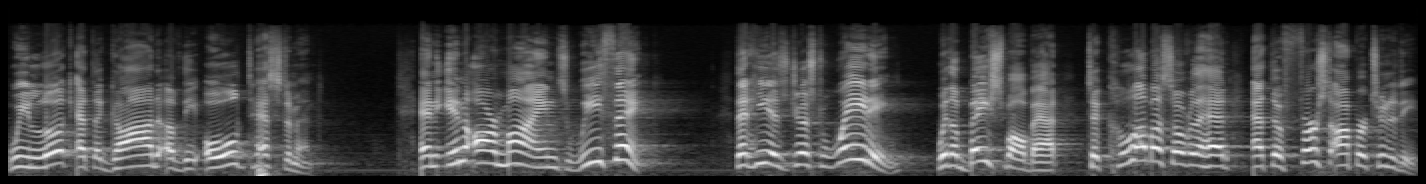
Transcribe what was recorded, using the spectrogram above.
we look at the God of the Old Testament, and in our minds we think that He is just waiting with a baseball bat to club us over the head at the first opportunity.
